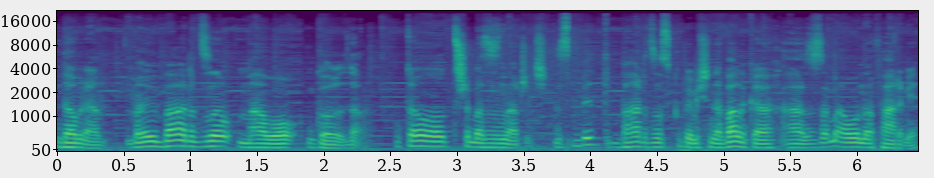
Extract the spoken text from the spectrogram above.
Dobra, mamy bardzo mało golda. To trzeba zaznaczyć. Zbyt bardzo skupiam się na walkach, a za mało na farmie.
